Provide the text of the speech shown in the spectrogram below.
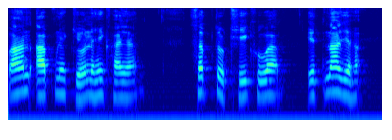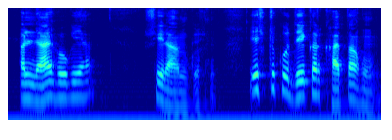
पान आपने क्यों नहीं खाया? सब तो ठीक हुआ, इतना यह अन्याय हो गया। श्री रामकृष्ण, इष्ट को देकर खाता हूँ।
